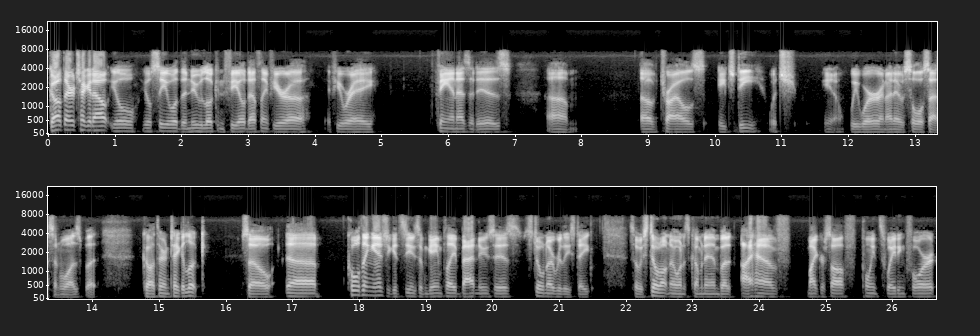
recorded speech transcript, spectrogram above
go out there check it out. You'll you'll see what the new look and feel. Definitely, if you're a if you were a fan as it is um, of Trials HD, which you know we were, and I know Soul Assassin was, but go out there and take a look. So, uh, cool thing is you can see some gameplay. Bad news is still no release date, so we still don't know when it's coming in. But I have Microsoft points waiting for it.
